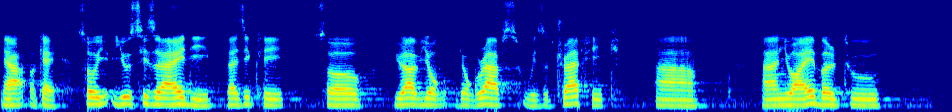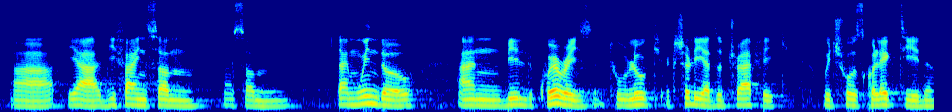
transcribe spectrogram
Yeah, okay. So you see the ID, basically. So you have your, your graphs with the traffic, uh, and you are able to, uh, yeah, define some, some time window and build queries to look actually at the traffic which was collected.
